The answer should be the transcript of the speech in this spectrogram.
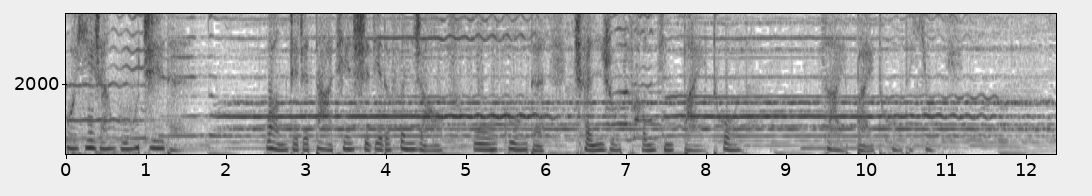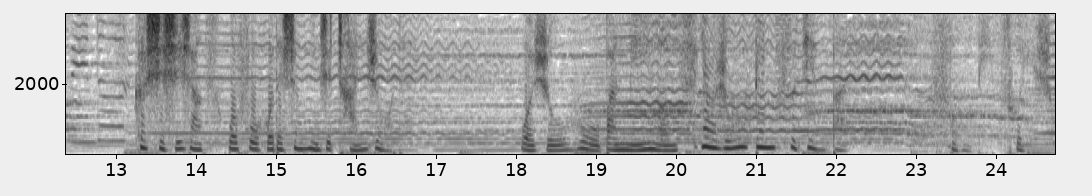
我依然无知的。望着这大千世界的纷扰，无辜的沉入曾经摆脱了、再摆脱的忧郁。可事实上，我复活的生命是孱弱的，我如雾般迷蒙，又如冰似剑般锋利脆弱。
